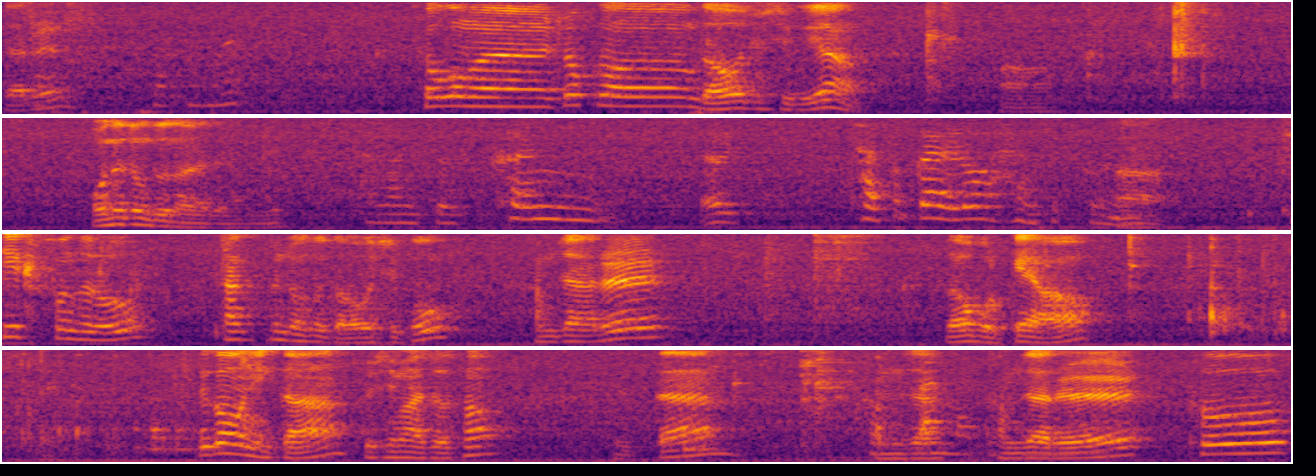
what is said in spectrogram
감자를 소금을 조금 넣어 주시고요. 어, 어느 정도 넣어야 돼요? 언니? 자만수 큰 어, 차숟갈로 한 스푼. 아, 티스푼으로 한 스푼 정도 넣으시고 감자를 넣어 볼게요. 뜨거우니까 조심하셔서 일단 감자 삶아주세요. 감자를 푹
